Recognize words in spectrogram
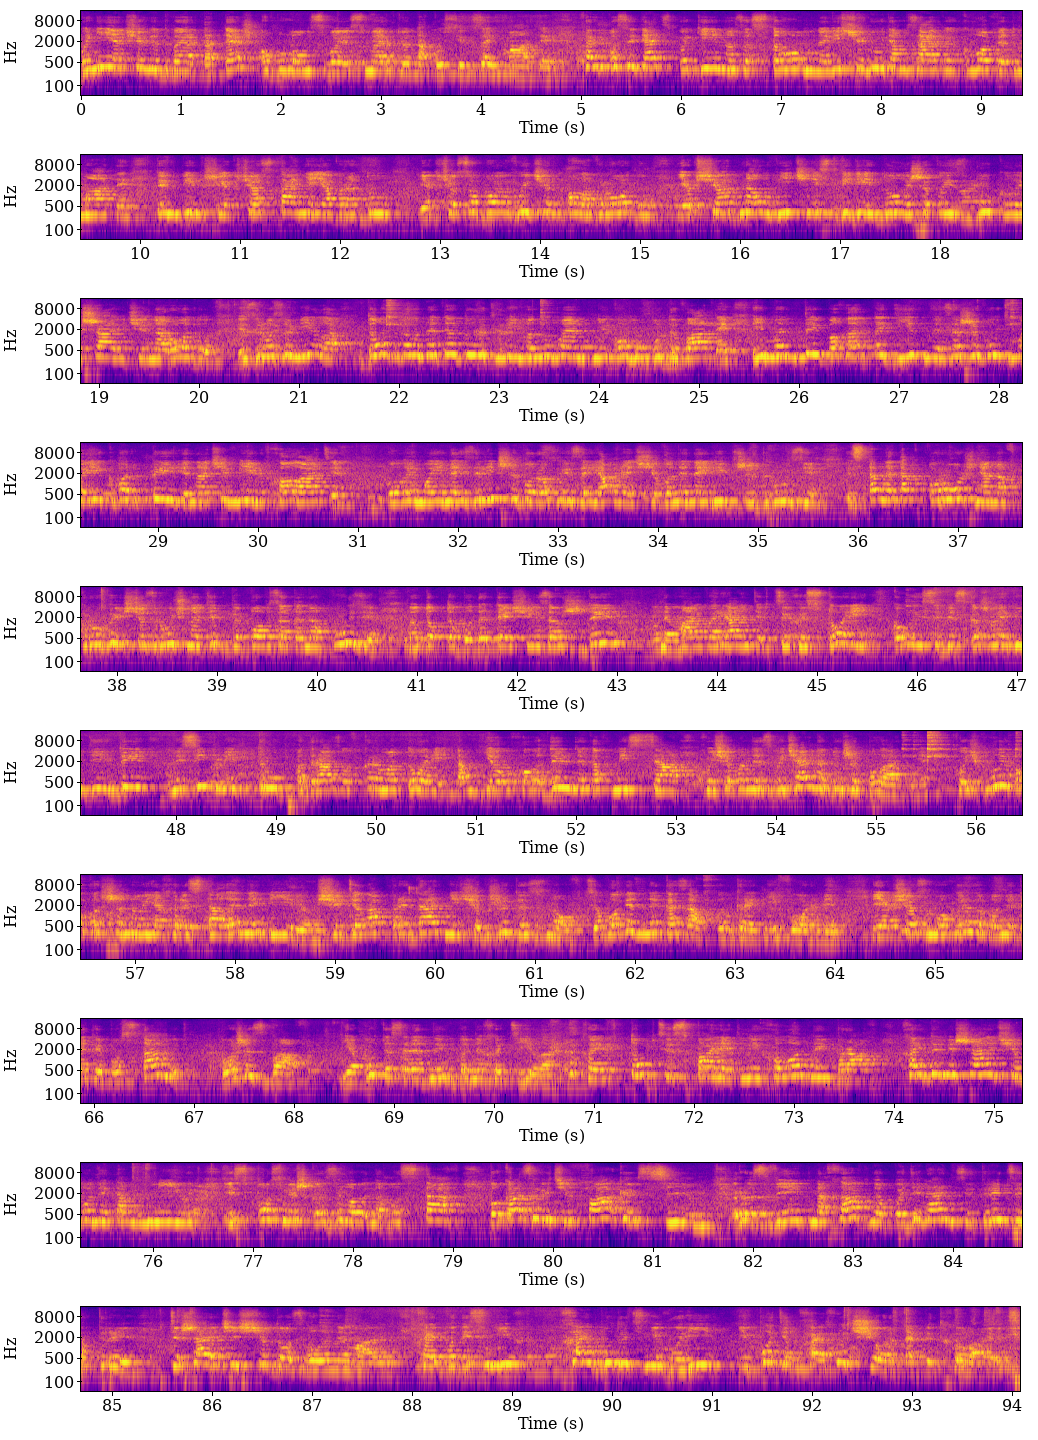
Мені, якщо відверто, теж облом своєю смертю так усіх займати. Хай посидять спокійно за столом, навіщо людям зайвий клопіт мати, тим більше, якщо остання я в раду, якщо собою вичерпала вроду, якщо одна у вічність відійду лише Фейсбук, лишаючи народу, і зрозуміла, дозвіл не дадуть мій монумент нікому будувати, і менти багатодітні заживуть в моїй квартирі, наче міль в халаті, коли мої найзліші вороги заявлять, що вони найліпші друзі, і стане так порожня навкруги, що зручно тільки повзати на пузі. Ну тобто буде те, що і завжди немає варіантів цих історій, коли собі скажу, я відійди, несіть мій труп одразу в крематорій, там є холодильниках місця, хоча вони звичайно дуже платні. Хоч глибоко шаную я Христа, але не вірю, що тіла придатні, щоб жити знов. Цього він не казав в конкретній формі. Якщо з могили вони таки повстануть, Боже збав. Я бути серед них би не хотіла. Хай в топці мій холодний прах, хай домішають, що вони там вміють, і з посмішкою злою на устах, показуючи факи всім, розвіють нахабно по ділянці 33, втішаючи, що дозволу не мають. Хай буде сніг, хай будуть снігурі, і потім хай хоч чорта підховають.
